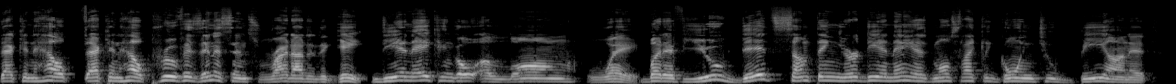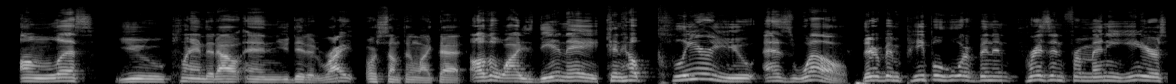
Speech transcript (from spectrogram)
that can help that can help prove his innocence right out of the gate. DNA can go a long way. But if you did something, your DNA is most likely going to be on it unless you planned it out and you did it right or something like that. Otherwise, DNA can help clear you as well. There have been people who have been in prison for many years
